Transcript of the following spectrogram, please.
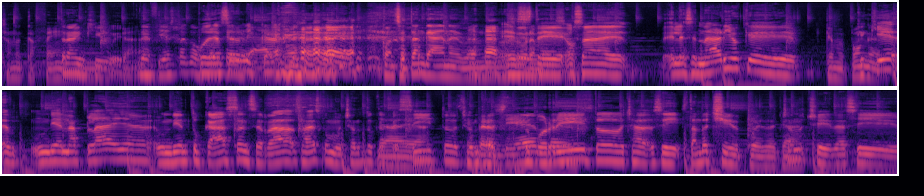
Echando café. Tranqui, güey. De fiesta con Podría ser mi cara. Con Z Tangana, güey. una Este, o sea, eh, el escenario que, que me que ponga. quie- un día en la playa, un día en tu casa encerrada, ¿sabes? Como echando tu Ya, ya. cafecito, echando pero tu porrito, echa- sí. Estando chill, pues, acá. Echando chill, así.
